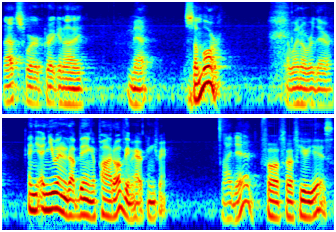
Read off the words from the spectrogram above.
that's where Greg and I met some more. I went over there. And, and you ended up being a part of the American Dream I did. for, for a few years.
